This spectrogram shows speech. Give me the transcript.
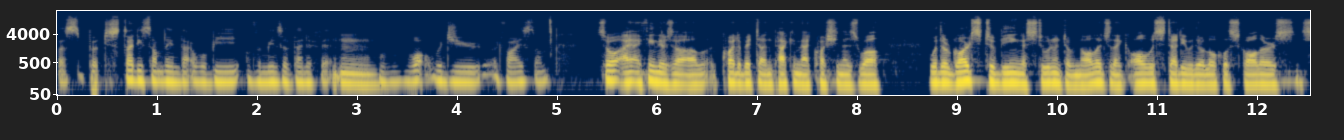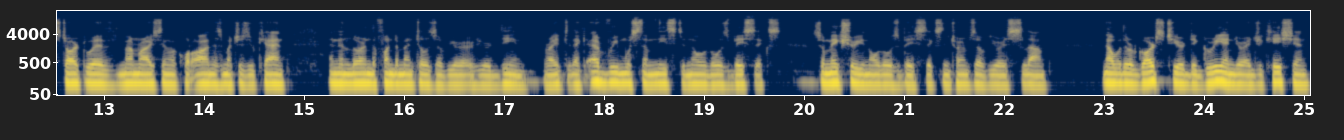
but but to study something that will be of a means of benefit? Mm. What would you advise them? So I, I think there's a quite a bit to unpack in that question as well. With regards to being a student of knowledge, like always study with your local scholars. Start with memorizing the Quran as much as you can, and then learn the fundamentals of your of your Deen. Right, like every Muslim needs to know those basics. So make sure you know those basics in terms of your Islam. Now, with regards to your degree and your education,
